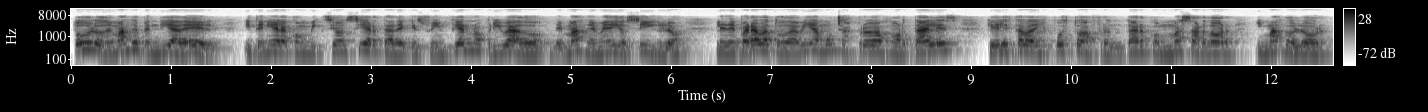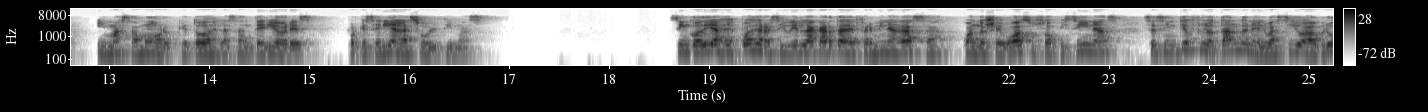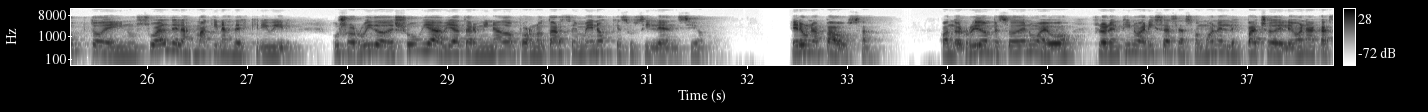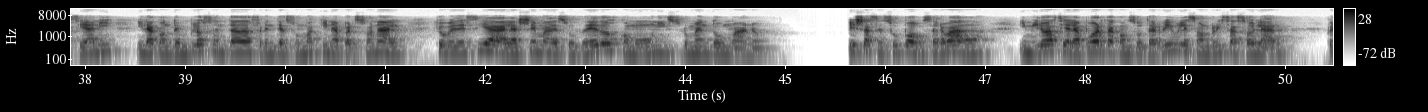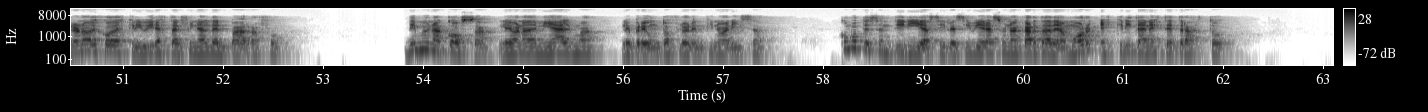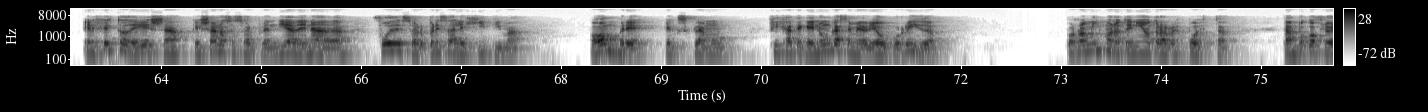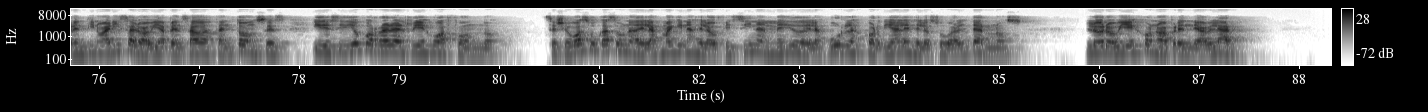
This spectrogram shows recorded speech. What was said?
Todo lo demás dependía de él, y tenía la convicción cierta de que su infierno privado, de más de medio siglo, le deparaba todavía muchas pruebas mortales que él estaba dispuesto a afrontar con más ardor y más dolor y más amor que todas las anteriores, porque serían las últimas. Cinco días después de recibir la carta de Fermina Daza, cuando llegó a sus oficinas, se sintió flotando en el vacío abrupto e inusual de las máquinas de escribir, cuyo ruido de lluvia había terminado por notarse menos que su silencio. Era una pausa. Cuando el ruido empezó de nuevo, Florentino Ariza se asomó en el despacho de Leona Cassiani y la contempló sentada frente a su máquina personal, que obedecía a la yema de sus dedos como un instrumento humano. Ella se supo observada y miró hacia la puerta con su terrible sonrisa solar, pero no dejó de escribir hasta el final del párrafo. Dime una cosa, Leona de mi alma, le preguntó Florentino Ariza. ¿Cómo te sentirías si recibieras una carta de amor escrita en este trasto? El gesto de ella, que ya no se sorprendía de nada, fue de sorpresa legítima. Hombre, exclamó, fíjate que nunca se me había ocurrido. Por lo mismo no tenía otra respuesta. Tampoco Florentino Ariza lo había pensado hasta entonces, y decidió correr el riesgo a fondo. Se llevó a su casa una de las máquinas de la oficina en medio de las burlas cordiales de los subalternos. Loro viejo no aprende a hablar,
